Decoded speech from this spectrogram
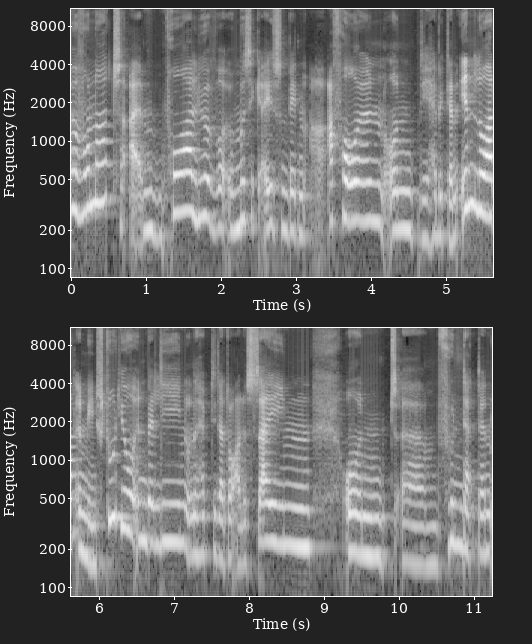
bewundert. Ein paar Lüge muss ich erst ein bisschen abholen und die habe ich dann inlord in mein Studio in Berlin und dann habe die da doch alles sein und ähm, finde das dann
